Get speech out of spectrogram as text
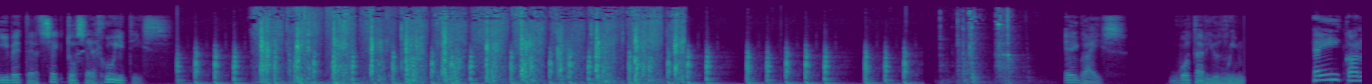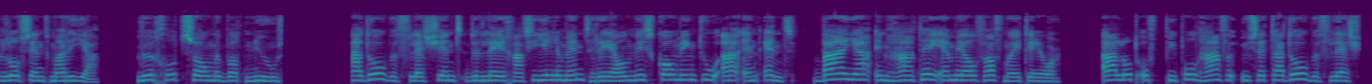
I better check to see who it is. Hey guys. What are you doing? Hey Carlos and Maria. We got some bad nieuws. Adobe Flash and the legacy element realm is coming to a an end, Baya in HTML5 Meteor. A lot of people have used Adobe Flash,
